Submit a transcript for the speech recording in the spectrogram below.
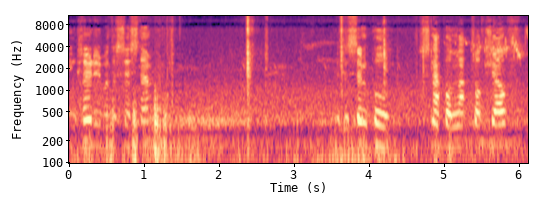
Included with the system is a simple snap-on laptop shelf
